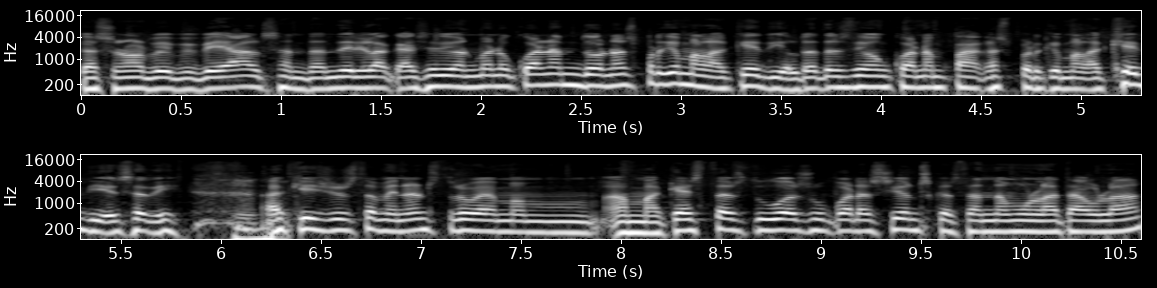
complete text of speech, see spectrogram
que són el BBVA, el Santander i la Caixa, diuen, bueno, quan em dones perquè me la quedi? Els altres diuen, quan em pagues perquè me la quedi? És a dir, mm -hmm. aquí justament ens trobem amb, amb aquestes dues operacions que estan damunt la taula,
